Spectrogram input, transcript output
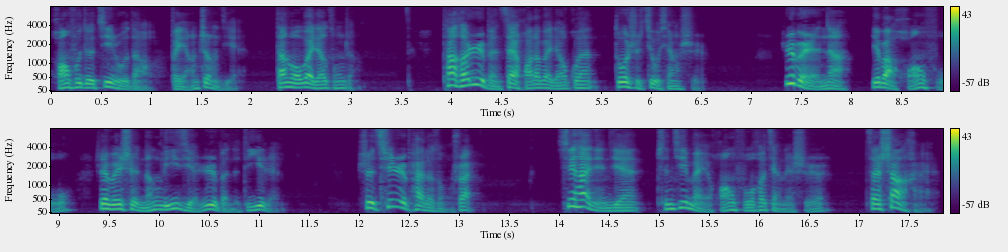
黄福就进入到北洋政界，当过外交总长。他和日本在华的外交官多是旧相识，日本人呢。也把黄福认为是能理解日本的第一人，是亲日派的总帅。辛亥年间，陈其美、黄福和蒋介石在上海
